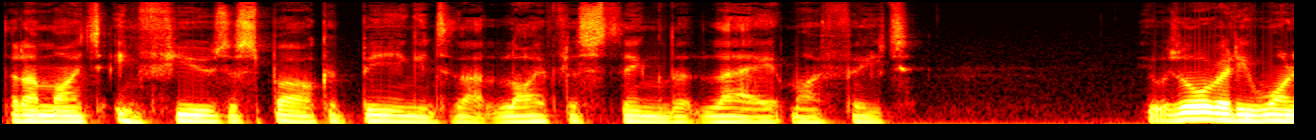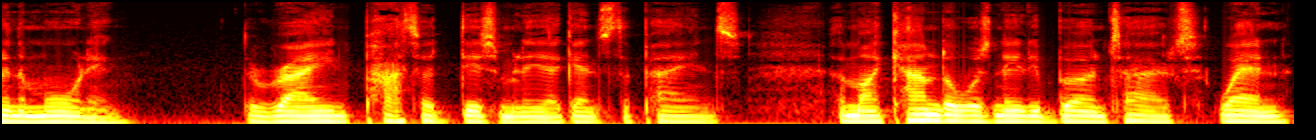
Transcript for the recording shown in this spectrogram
that I might infuse a spark of being into that lifeless thing that lay at my feet. It was already one in the morning. The rain pattered dismally against the panes, and my candle was nearly burnt out when,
